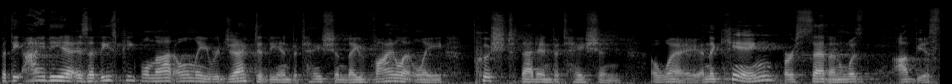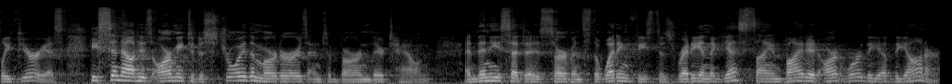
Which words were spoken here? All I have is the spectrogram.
But the idea is that these people not only rejected the invitation, they violently pushed that invitation away. And the king, verse 7, was obviously furious. He sent out his army to destroy the murderers and to burn their town. And then he said to his servants, The wedding feast is ready, and the guests I invited aren't worthy of the honor.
